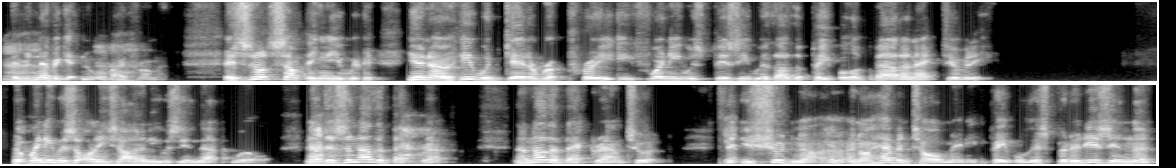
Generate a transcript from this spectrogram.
He was ah. never getting away ah. from it. It's not something he would, you know, he would get a reprieve when he was busy with other people about an activity. But when he was on his own, he was in that world. Now, there's another background, another background to it that you should know, and I haven't told many people this, but it is in the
